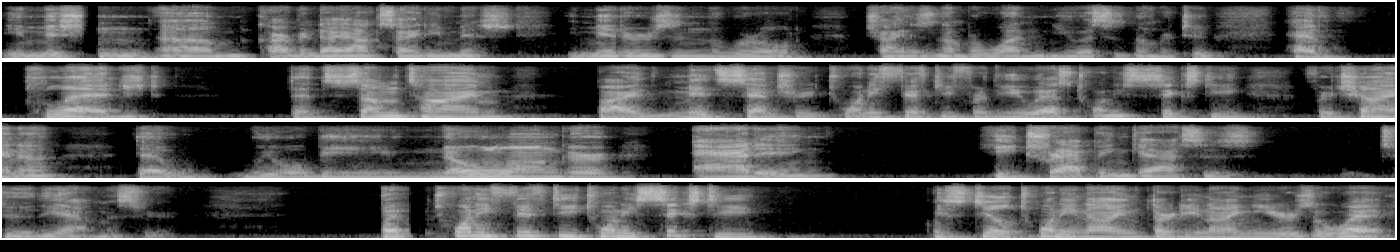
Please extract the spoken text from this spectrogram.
emission um, carbon dioxide emitters in the world, China's number one, US is number two, have pledged that sometime by mid-century, 2050 for the US, 2060 for China, that we will be no longer adding heat trapping gases to the atmosphere. But 2050, 2060 is still 29, 39 years away.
